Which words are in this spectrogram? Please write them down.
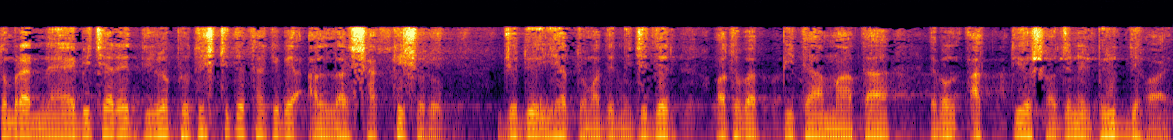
তোমরা ন্যায় বিচারে দৃঢ় প্রতিষ্ঠিত থাকিবে আল্লাহর সাক্ষী স্বরূপ যদিও ইহা তোমাদের নিজেদের অথবা পিতা মাতা এবং আত্মীয় স্বজনের বিরুদ্ধে হয়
